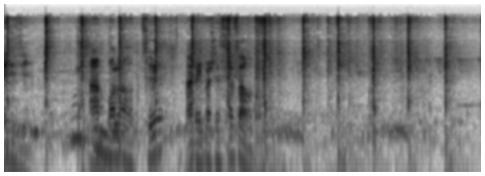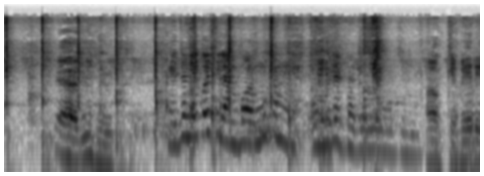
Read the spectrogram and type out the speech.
এই যে আম পলা হচ্ছে আর এই পাশে চেঁচা হচ্ছে। এই জন্য কইছিলাম বড় মুখা জন্য। ওকে ভেরি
